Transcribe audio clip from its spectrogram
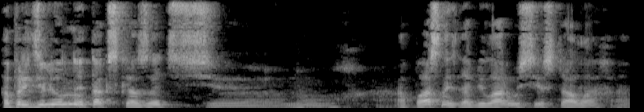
определенная, так сказать, э, ну, опасность. Да, Белоруссия стала э,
